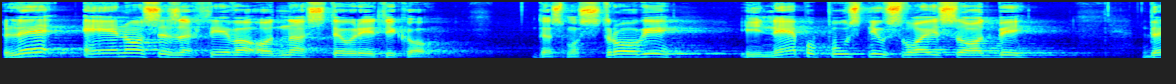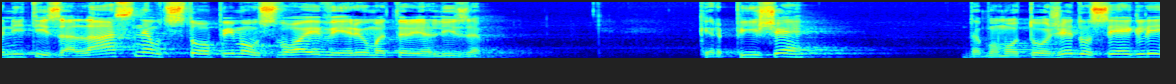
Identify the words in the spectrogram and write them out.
Le eno se zahteva od nas, teoretikov, da smo strogi in nepopustni v svoji sodbi, da niti za las ne odstopimo v svoji veri v materializem. Ker piše, da bomo to že dosegli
